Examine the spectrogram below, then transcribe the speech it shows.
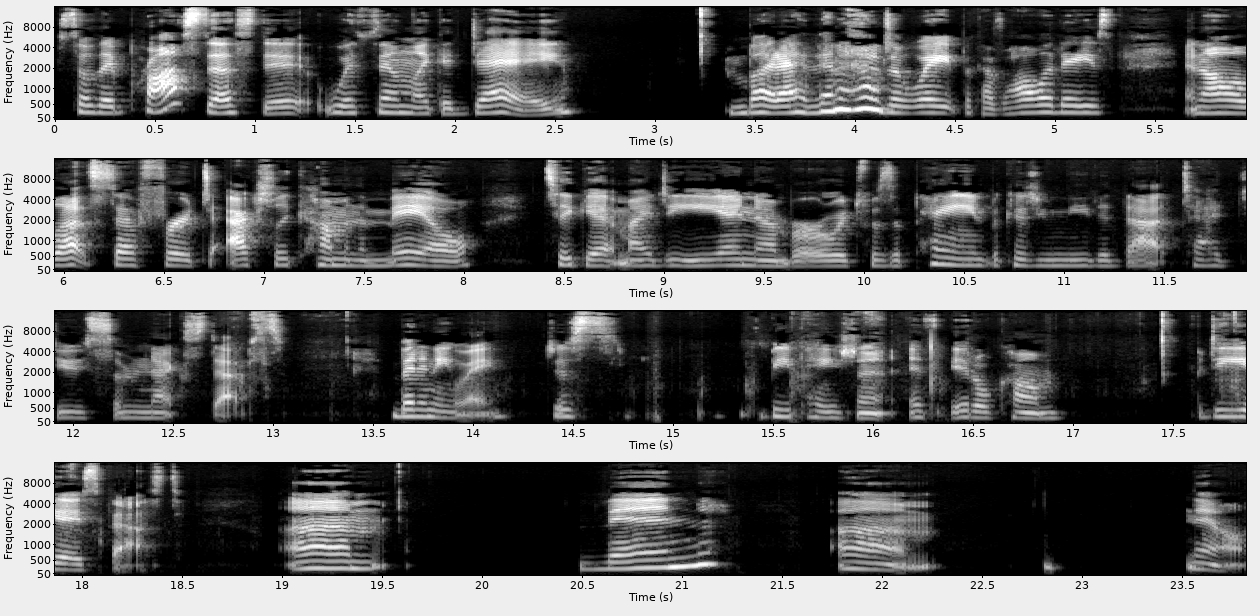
So they processed it within like a day. But I then had to wait because holidays and all that stuff for it to actually come in the mail to get my DEA number, which was a pain because you needed that to do some next steps. But anyway, just be patient. It, it'll come. But DEA is fast. Um, then, um, now,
